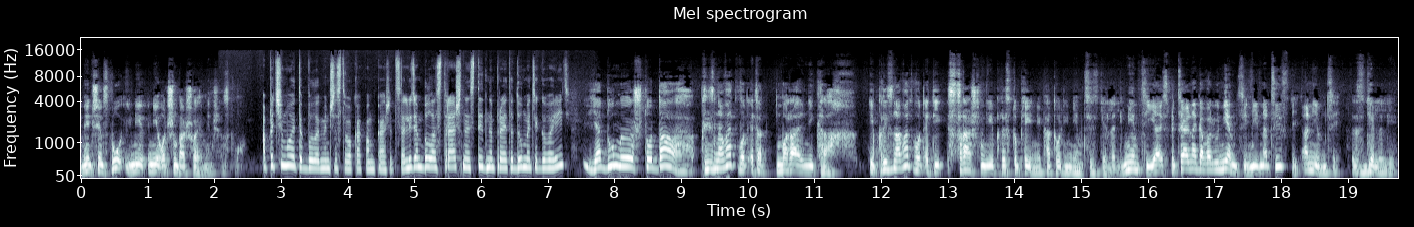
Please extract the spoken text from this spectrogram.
меньшинство и не, не очень большое меньшинство. А почему это было меньшинство, как вам кажется? Людям было страшно и стыдно про это думать и говорить? Я думаю, что да, признавать вот этот моральный крах, и признавать вот эти страшные преступления, которые немцы сделали. Немцы, я специально говорю немцы, не нацисты, а немцы сделали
